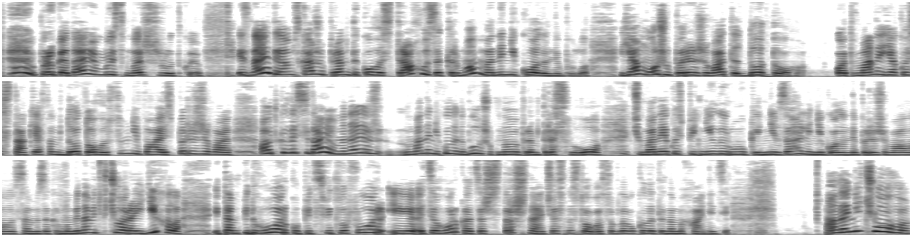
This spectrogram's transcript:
Прокатаємось маршруткою. І знаєте, я вам скажу, прям такого страху за кермом в мене ніколи не було. Я можу переживати до того. От в мене якось так, я там до того сумніваюсь, переживаю. А от коли сідаю, в мене в мене ніколи не було, щоб мною прям трясло, чи в мене якось підніли руки. Ні, взагалі ніколи не переживала саме за кермом. І навіть вчора їхала, і там під горку, під світлофор, і ця горка це ж страшне, чесне слово, особливо коли ти на механіці. Але нічого,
